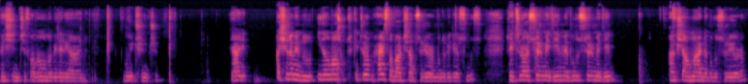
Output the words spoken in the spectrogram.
beşinci falan olabilir yani. Bu üçüncü. Yani aşırı memnunum. İnanılmaz çok tüketiyorum. Her sabah akşam sürüyorum bunu biliyorsunuz. Retinol sürmediğim ve bunu sürmediğim akşamlarda bunu sürüyorum.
